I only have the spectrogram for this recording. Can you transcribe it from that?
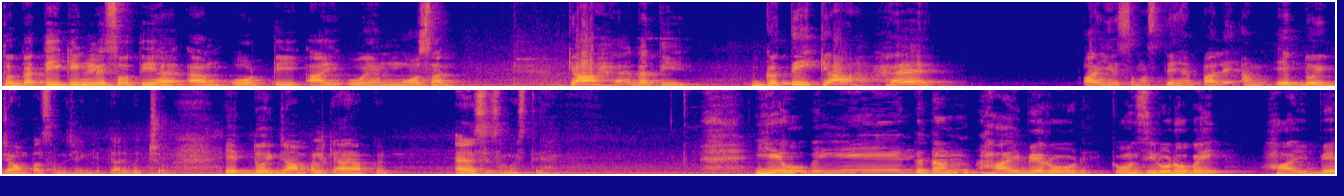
तो गति की इंग्लिश होती है M O T I O N motion. क्या है गति? गति क्या है? आइए समझते हैं। पहले हम एक दो एग्ज़ाम्पल समझेंगे प्यारे बच्चों। एक दो एग्ज़ाम्पल क्या है आपका? ऐसे समझते हैं। ये हो गई एकदम हाईवे रोड। कौन सी रोड हो गई? Highway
